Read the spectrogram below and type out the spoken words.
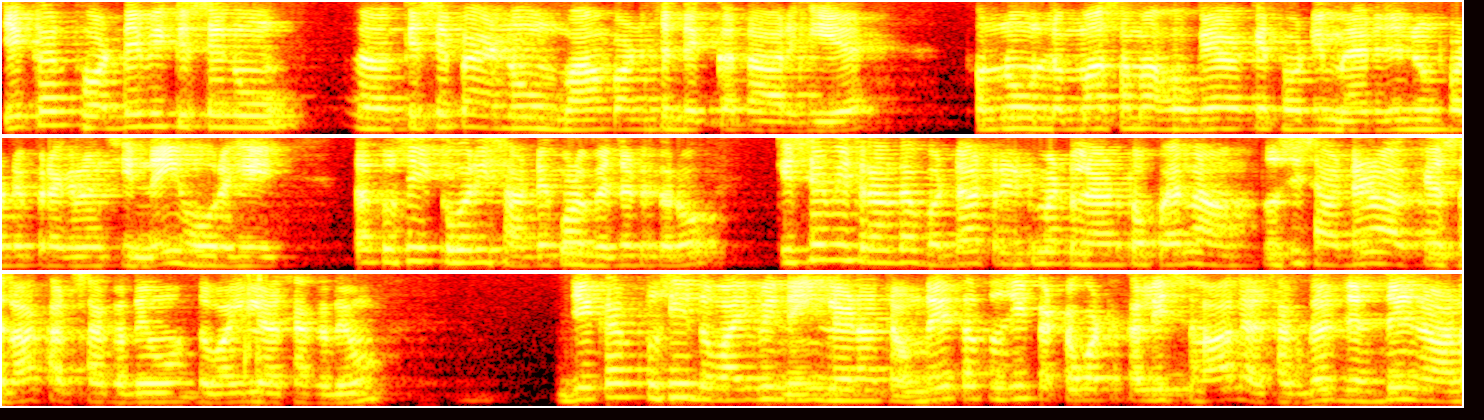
ਜੇਕਰ ਤੁਹਾਡੇ ਵੀ ਕਿਸੇ ਨੂੰ ਕਿਸੇ ਭੈਣ ਨੂੰ ਮਾਂ ਬਣਨ 'ਚ ਦਿੱਕਤ ਆ ਰਹੀ ਹੈ, ਤੁਹਾਨੂੰ ਲੰਮਾ ਸਮਾਂ ਹੋ ਗਿਆ ਕਿ ਤੁਹਾਡੀ ਮੈਰਿਜ ਨੂੰ, ਤੁਹਾਡੇ ਪ੍ਰੈਗਨੈਂਸੀ ਨਹੀਂ ਹੋ ਰਹੀ, ਤਾਂ ਤੁਸੀਂ ਇੱਕ ਵਾਰੀ ਸਾਡੇ ਕੋਲ ਵਿਜ਼ਿਟ ਕਰੋ। ਕਿਸੇ ਵੀ ਤਰ੍ਹਾਂ ਦਾ ਵੱਡਾ ਟ੍ਰੀਟਮੈਂਟ ਲੈਣ ਤੋਂ ਪਹਿਲਾਂ ਤੁਸੀਂ ਸਾਡੇ ਨਾਲ ਆ ਕੇ ਸਲਾਹ ਕਰ ਸਕਦੇ ਹੋ, ਦਵਾਈ ਲੈ ਸਕਦੇ ਹੋ। ਜੇਕਰ ਤੁਸੀਂ ਦਵਾਈ ਵੀ ਨਹੀਂ ਲੈਣਾ ਚਾਹੁੰਦੇ ਤਾਂ ਤੁਸੀਂ ਘੱਟੋ ਘੱਟ ਕੱਲੀ ਸਲਾਹ ਲੈ ਸਕਦੇ ਹੋ ਜਿਸ ਦੇ ਨਾਲ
